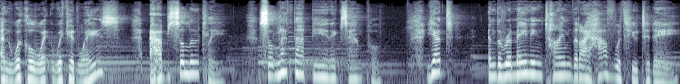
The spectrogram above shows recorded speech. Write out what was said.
and wicked ways? Absolutely. So let that be an example. Yet, in the remaining time that I have with you today,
